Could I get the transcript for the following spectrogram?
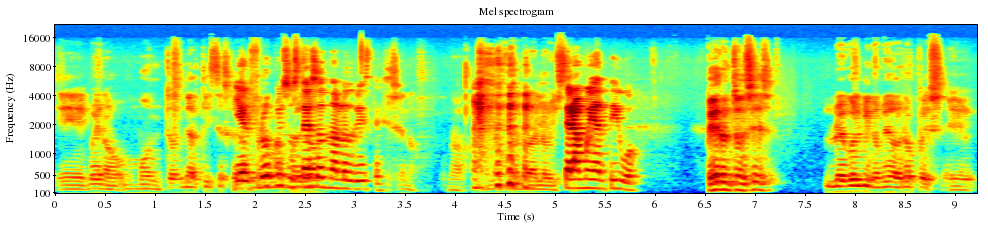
eh, bueno, un montón de artistas. que Y el no me Frucus, acuerdo. usted esos no los viste. Ese no, no, no me acuerdo de visto. Será muy antiguo. Pero entonces, luego el binomio de oro, pues eh,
